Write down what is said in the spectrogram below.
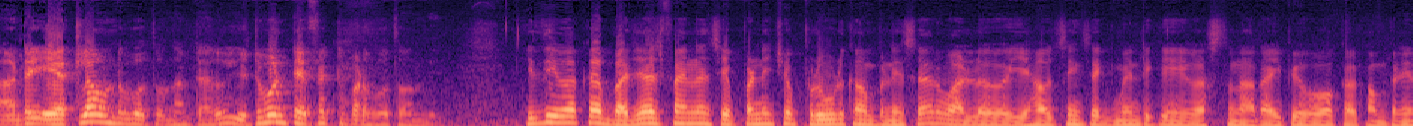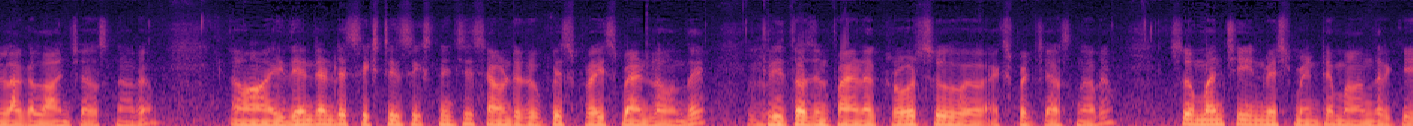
అంటే ఎట్లా ఉండబోతుంది అంటారు ఎటువంటి ఎఫెక్ట్ పడబోతోంది? ఇది ఒక బజాజ్ ఫైనాన్స్ ఎప్పటి నుంచో ప్రూవ్డ్ కంపెనీ సార్. వాళ్ళు ఈ హౌసింగ్ సెగ్మెంట్కి వస్తున్నారు. ఐపీఓ ఒక కంపెనీ లాగా లాంచ్ చేస్తున్నారు. ఇదేంటంటే సిక్స్టీ సిక్స్ నుంచి సెవెంటీ రూపీస్ ప్రైస్ బ్యాండ్లో ఉంది. Three thousand five hundred crores expect చేస్తున్నారు. సో మంచి ఇన్వెస్ట్మెంటే మనందరికీ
